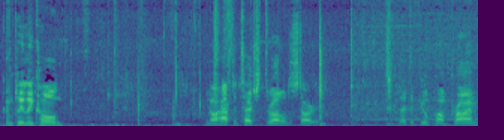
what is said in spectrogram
Completely cold. You don't have to touch the throttle to start it. Let the fuel pump prime.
